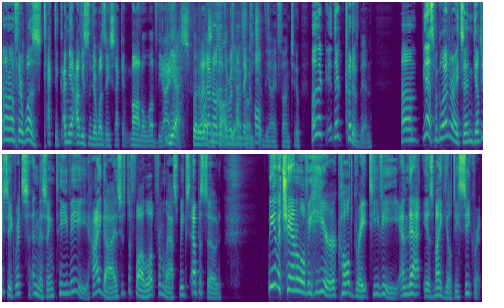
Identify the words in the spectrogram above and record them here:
I don't know if there was technic. I mean, obviously there was a second model of the iPhone. Yes, but I don't know that there was the one they called 2. the iPhone 2. Oh, there, there could have been. Um, yes, but Glenn writes in Guilty Secrets and Missing TV. Hi, guys. Just a follow up from last week's episode. We have a channel over here called Great TV, and that is my guilty secret.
